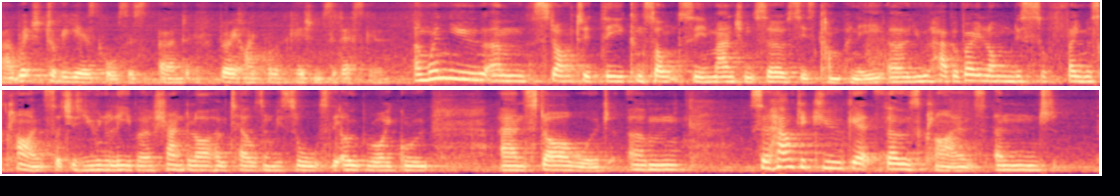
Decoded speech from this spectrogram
uh, which took a year's courses and very high qualification of CIDESCO. And when you um, started the consultancy and management services company, uh, you have a very long list of famous clients such as Unilever, Shangri-La Hotels and Resorts, the Oberoi Group, and Starwood. Um, so, how did you get those clients, and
